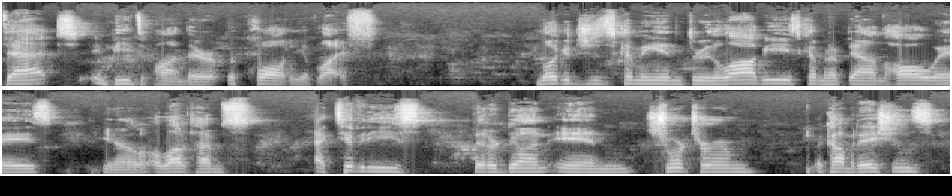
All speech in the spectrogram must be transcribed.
that impedes upon their, their quality of life. Luggage is coming in through the lobbies, coming up down the hallways. You know, a lot of times activities that are done in short term accommodations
